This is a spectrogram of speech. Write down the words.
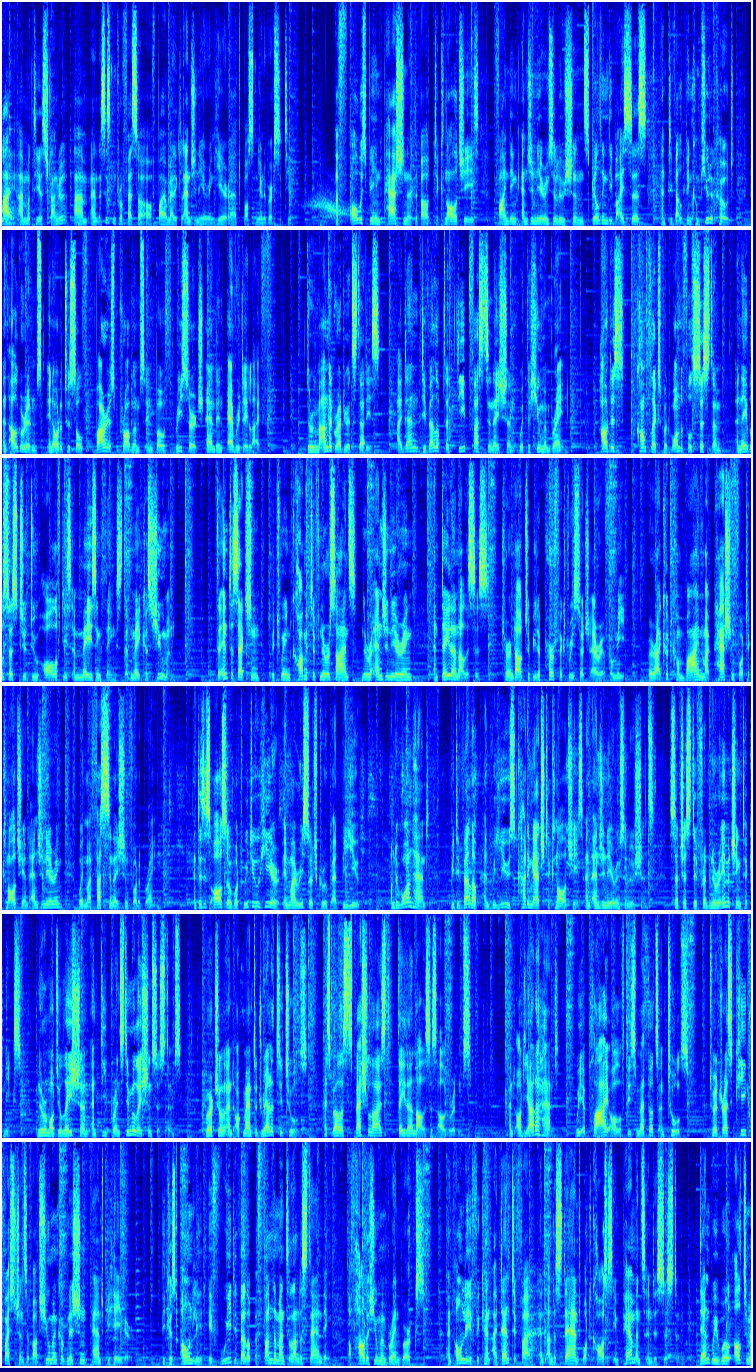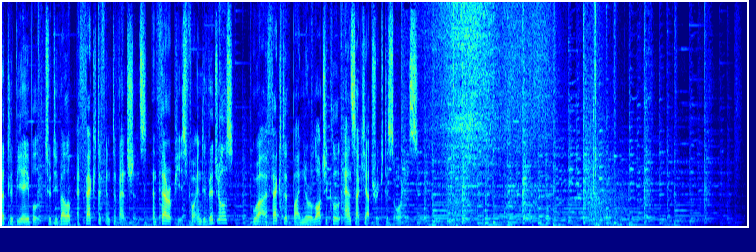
Hi, I'm Matthias Stangl. I'm an assistant professor of biomedical engineering here at Boston University. I've always been passionate about technologies, finding engineering solutions, building devices, and developing computer code and algorithms in order to solve various problems in both research and in everyday life. During my undergraduate studies, I then developed a deep fascination with the human brain. How this complex but wonderful system enables us to do all of these amazing things that make us human. The intersection between cognitive neuroscience, neuroengineering, and data analysis turned out to be the perfect research area for me, where I could combine my passion for technology and engineering with my fascination for the brain. And this is also what we do here in my research group at BU. On the one hand, we develop and we use cutting-edge technologies and engineering solutions, such as different neuroimaging techniques, neuromodulation and deep brain stimulation systems, virtual and augmented reality tools, as well as specialized data analysis algorithms. And on the other hand, we apply all of these methods and tools to address key questions about human cognition and behavior. Because only if we develop a fundamental understanding of how the human brain works, and only if we can identify and understand what causes impairments in this system, then we will ultimately be able to develop effective interventions and therapies for individuals who are affected by neurological and psychiatric disorders.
